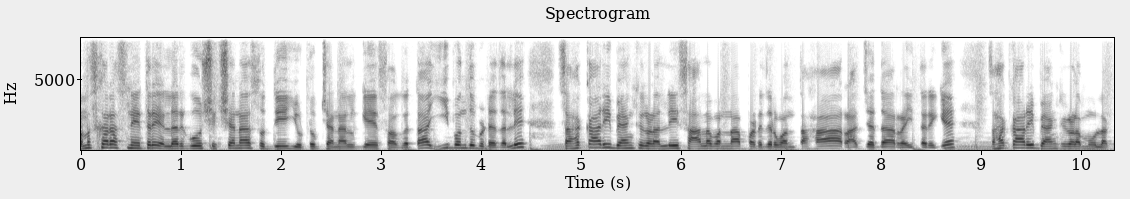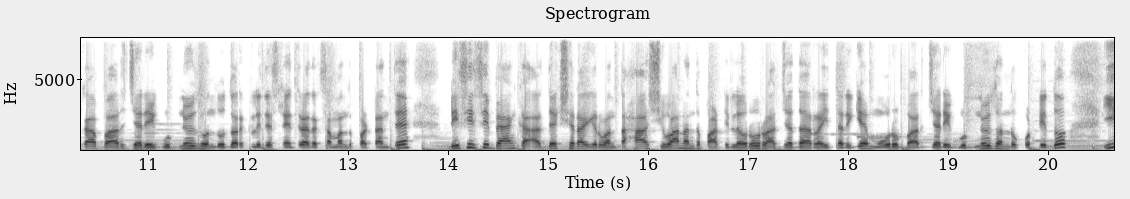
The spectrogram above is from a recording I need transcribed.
ನಮಸ್ಕಾರ ಸ್ನೇಹಿತರೆ, ಎಲ್ಲರಿಗೂ ಶಿಕ್ಷಣ ಸುದ್ದಿ ಯೂಟ್ಯೂಬ್ ಚಾನಲ್ಗೆ ಸ್ವಾಗತ. ಈ ಒಂದು ಬಿಡದಲ್ಲಿ ಸಹಕಾರಿ ಬ್ಯಾಂಕ್ಗಳಲ್ಲಿ ಸಾಲವನ್ನ ಪಡೆದಿರುವಂತಹ ರಾಜ್ಯದ ರೈತರಿಗೆ ಸಹಕಾರಿ ಬ್ಯಾಂಕ್ಗಳ ಮೂಲಕ ಭರ್ಜರಿ ಗುಡ್ ನ್ಯೂಸ್ ಒಂದು ದೊರಕಲಿದೆ ಸ್ನೇಹಿತರೆ. ಅದಕ್ಕೆ ಸಂಬಂಧಪಟ್ಟಂತೆ ಡಿಸಿಸಿ ಬ್ಯಾಂಕ್ ಅಧ್ಯಕ್ಷರಾಗಿರುವಂತಹ ಶಿವಾನಂದ ಪಾಟೀಲ್ ಅವರು ರಾಜ್ಯದ ರೈತರಿಗೆ ಮೂರು ಭರ್ಜರಿ ಗುಡ್ ನ್ಯೂಸ್ ಅನ್ನು ಕೊಟ್ಟಿದ್ದು, ಈ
